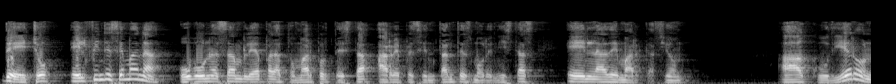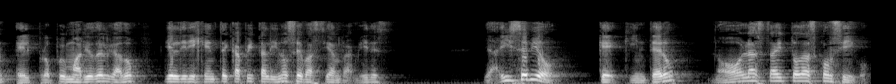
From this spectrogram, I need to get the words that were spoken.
De hecho, el fin de semana hubo una asamblea para tomar protesta a representantes morenistas en la demarcación. Acudieron el propio Mario Delgado y el dirigente capitalino Sebastián Ramírez. Y ahí se vio que Quintero no las trae todas consigo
